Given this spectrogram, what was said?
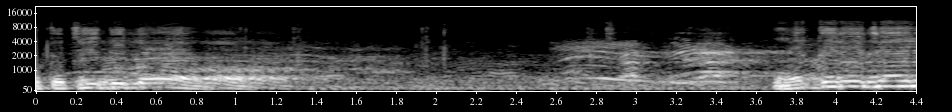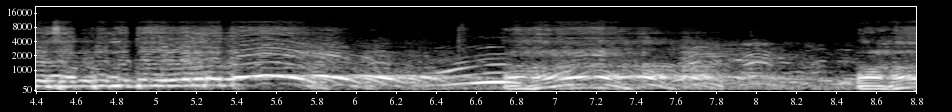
ఒక చేతితో. ఎక్కడే చాలు చప్పట్లతో ఆహా! ఆహా!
